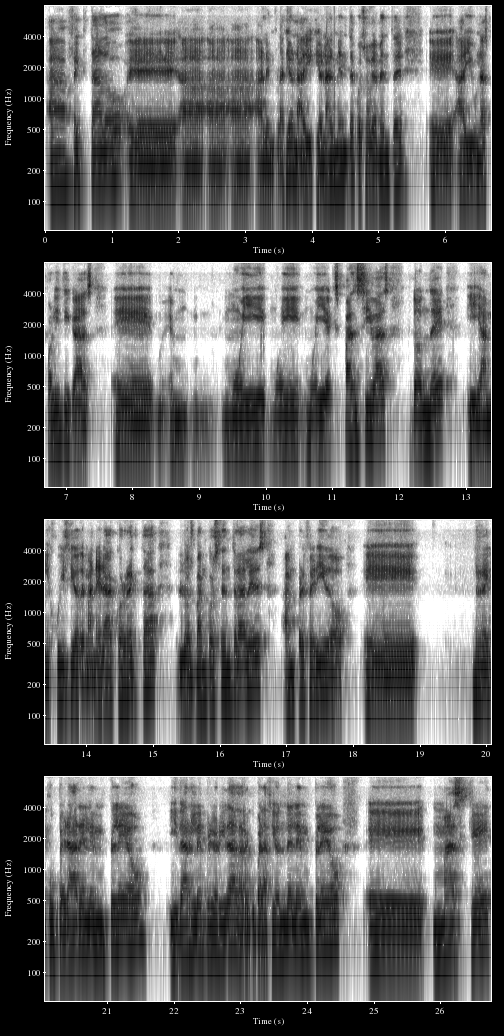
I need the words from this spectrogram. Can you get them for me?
ha afectado eh, a, la inflación. Adicionalmente, pues obviamente hay unas políticas muy, muy, muy expansivas donde y a mi juicio de manera correcta, los bancos centrales han preferido eh, recuperar el empleo y darle prioridad a la recuperación del empleo eh, más que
